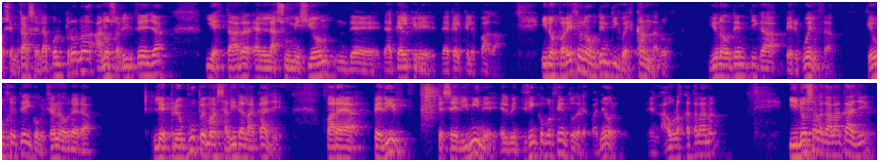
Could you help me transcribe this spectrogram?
a aposentarse en la poltrona, a no salir de ella y estar en la sumisión de, aquel que le, de aquel que le paga. Y nos parece un auténtico escándalo y una auténtica vergüenza que UGT y Comisión Obrera les preocupe más salir a la calle para pedir que se elimine el 25% del español en las aulas catalanas y no salga a la calle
